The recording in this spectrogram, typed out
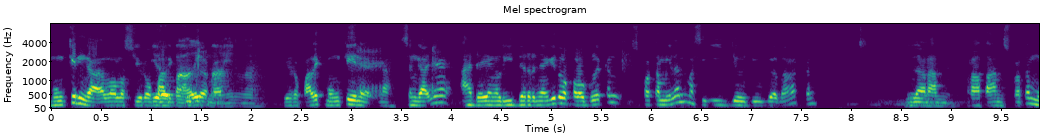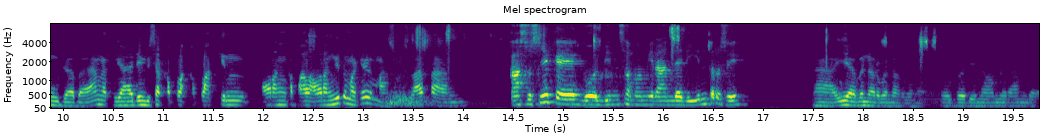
Mungkin nggak lolos Europa, League Europa League juga. kan. main lah Europa League mungkin ya. Nah, seenggaknya ada yang leadernya gitu loh. Kalau gue lihat kan skuadnya Milan masih hijau juga banget kan. Gila rat- Hmm. rataan skuadnya muda banget. Nggak ada yang bisa keplak-keplakin orang kepala orang gitu, makanya masuk selatan. kasusnya kayak Godin sama Miranda di Inter sih Nah, iya benar benar benar. Kayak Godino Miranda.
